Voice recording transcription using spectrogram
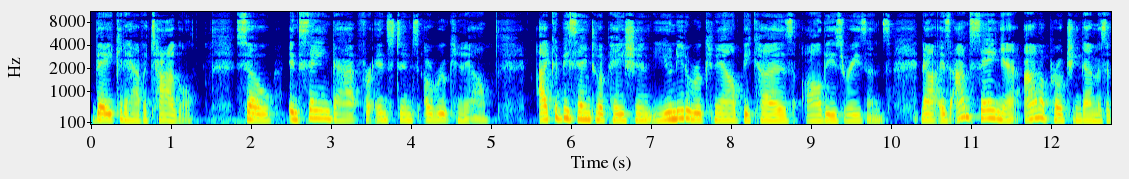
they can have a toggle. So, in saying that, for instance, a root canal, I could be saying to a patient, you need a root canal because all these reasons. Now, as I'm saying it, I'm approaching them as a,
